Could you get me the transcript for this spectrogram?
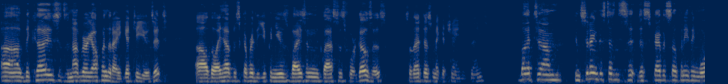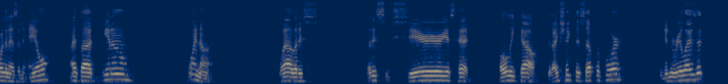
uh, because it's not very often that I get to use it. Although I have discovered that you can use Weizen glasses for goses, so that does make a change of things. But um, considering this doesn't describe itself anything more than as an ale, I thought, you know, why not? Wow, that is that is some serious head. Holy cow! Did I shake this up before? didn't realize it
